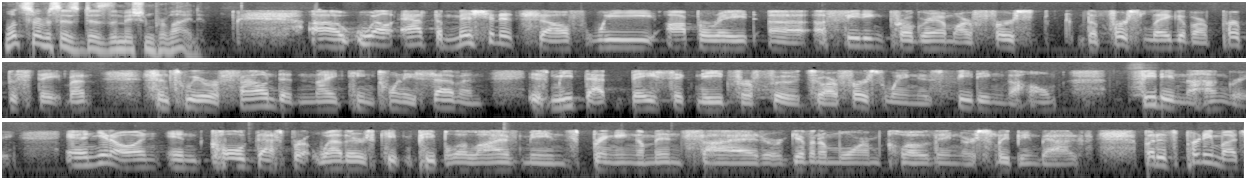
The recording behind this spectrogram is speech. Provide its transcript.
What services does the mission provide? Uh, well, at the mission itself, we operate uh, a feeding program. Our first, the first leg of our purpose statement, since we were founded in 1927, is meet that basic need for food. So our first wing is feeding the home, feeding the hungry. And, you know, in, in cold, desperate weathers, keeping people alive means bringing them inside or giving them warm clothing or sleeping bags. But it's pretty much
